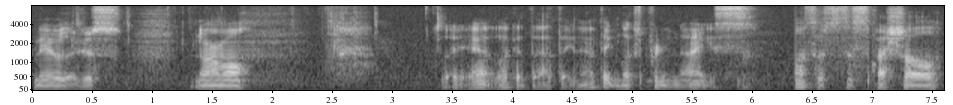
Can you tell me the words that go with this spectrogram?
new. They're just normal. So yeah, look at that thing. That thing looks pretty nice. Also, it's the special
